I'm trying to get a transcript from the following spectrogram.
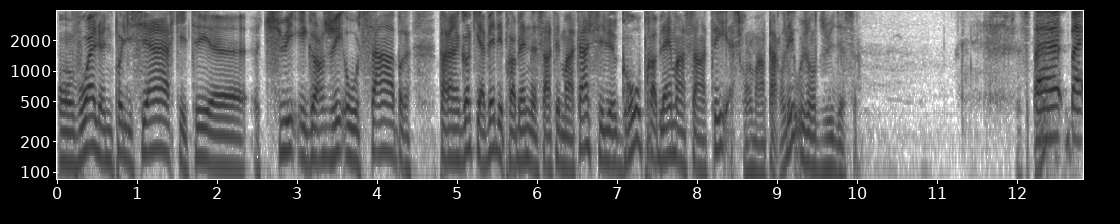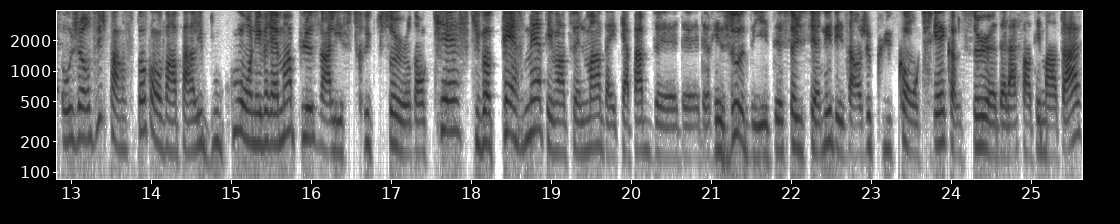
On voit une policière qui a été euh, tuée, égorgée au sabre par un gars qui avait des problèmes de santé mentale. C'est le gros problème en santé. Est-ce qu'on va en parler aujourd'hui de ça? Euh, ben, aujourd'hui, je pense pas qu'on va en parler beaucoup. On est vraiment plus dans les structures. Donc, qu'est-ce qui va permettre éventuellement d'être capable de, de, de, résoudre et de solutionner des enjeux plus concrets comme ceux euh, de la santé mentale?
